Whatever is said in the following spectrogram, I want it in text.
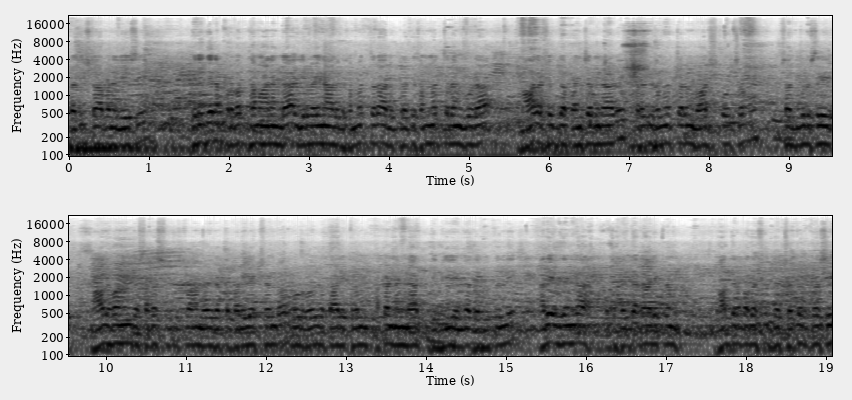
ప్రతిష్టాపన చేసి దినదిన ప్రవర్ధమానంగా ఇరవై నాలుగు సంవత్సరాలు ప్రతి సంవత్సరం కూడా మాఘశుద్ధ పంచమి నాడు ప్రతి సంవత్సరం వార్షికోత్సవం సద్గురు శ్రీ మాధవానంద సరస్వతి స్వామి వారి యొక్క పర్యవేక్షణలో మూడు రోజుల కార్యక్రమం అఖండంగా దిగ్విజయంగా జరుగుతుంది. అదేవిధంగా ఒక పెద్ద కార్యక్రమం భాద్రపద శుద్ధ చతుర్దశి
